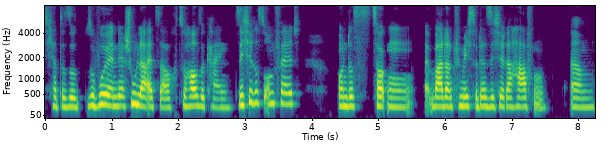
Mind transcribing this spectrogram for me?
Ich hatte so, sowohl in der Schule als auch zu Hause kein sicheres Umfeld. Und das Zocken war dann für mich so der sichere Hafen. Ähm,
